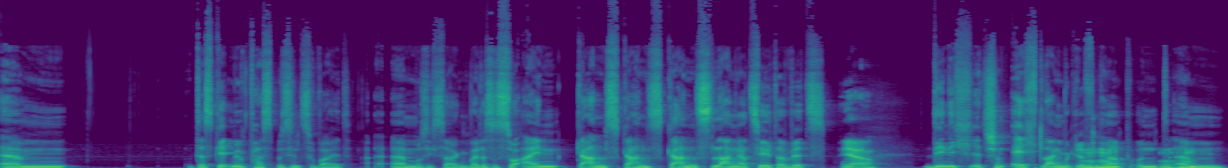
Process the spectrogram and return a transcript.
ähm, das geht mir fast ein bisschen zu weit, äh, muss ich sagen, weil das ist so ein ganz, ganz, ganz lang erzählter Witz, 嗯 den ich jetzt schon echt lang begriffen habe und ähm,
